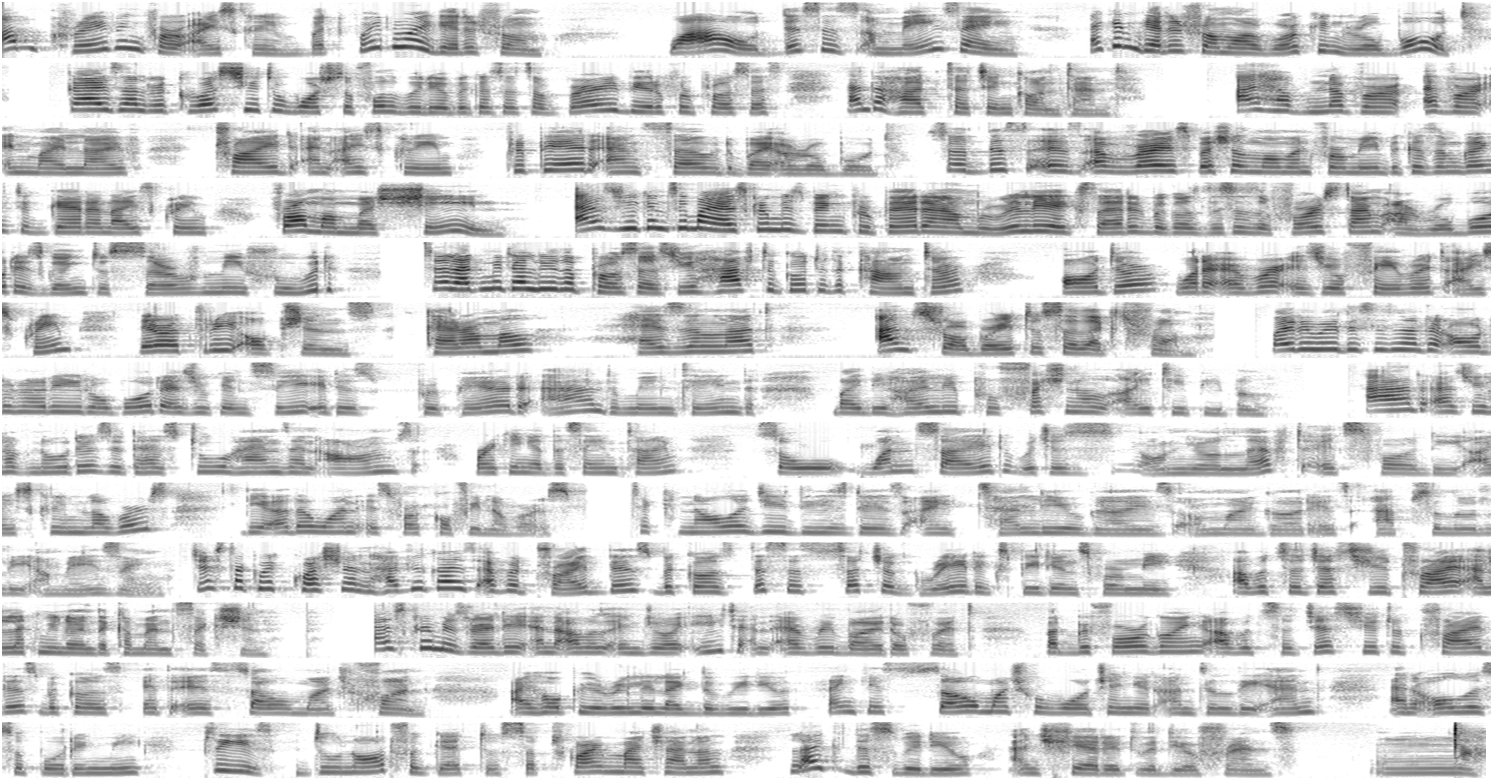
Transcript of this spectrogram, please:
I'm craving for ice cream, but where do I get it from? Wow, this is amazing. I can get it from our working robot. Guys, I'll request you to watch the full video because it's a very beautiful process and a heart-touching content. I have never ever in my life tried an ice cream prepared and served by a robot. So this is a very special moment for me because I'm going to get an ice cream from a machine. As you can see my ice cream is being prepared and I'm really excited because this is the first time a robot is going to serve me food. So let me tell you the process. You have to go to the counter, order whatever is your favorite ice cream. There are three options, caramel, hazelnut and strawberry to select from. By the way, this is not an ordinary robot. As you can see, it is prepared and maintained by the highly professional IT people. And as you have noticed, it has two hands and arms working at the same time. So one side, which is on your left, it's for the ice cream lovers. The other one is for coffee lovers. Technology these days i tell you guys oh my god it's absolutely amazing. Just a quick question have you guys ever tried this? Because this is such a great experience for me. I would suggest you try and let me know in the comment section ice cream is ready and i will enjoy each and every bite of it but before going i would suggest you to try this because it is so much fun I hope you really liked the video. Thank you so much for watching it until the end and always supporting me. Please do not forget to subscribe my channel, like this video and share it with your friends. Mwah.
